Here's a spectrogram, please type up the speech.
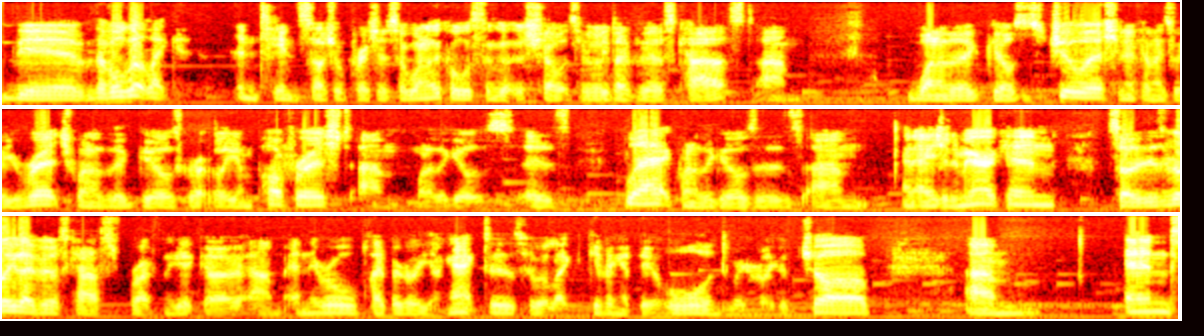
they're, they've all got like intense social pressure. So one of the coolest things about the show, it's a really diverse cast. Um, one of the girls is Jewish and her family's really rich. One of the girls grew up really impoverished. Um, one of the girls is black. One of the girls is um, an Asian American. So there's a really diverse cast right from the get go, um, and they're all played by really young actors who are like giving it their all and doing a really good job. Um, and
